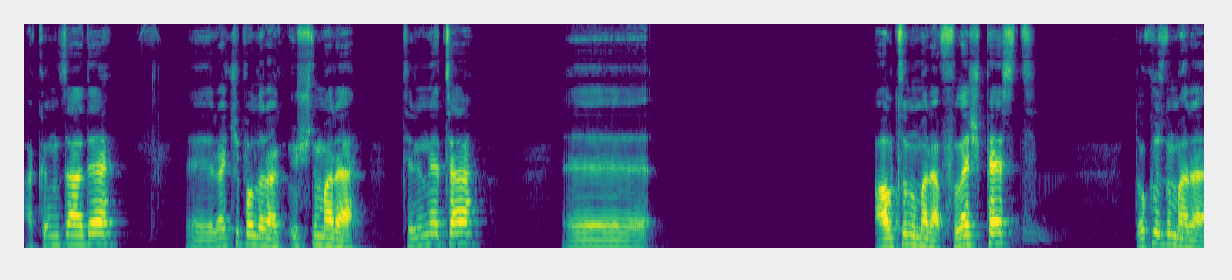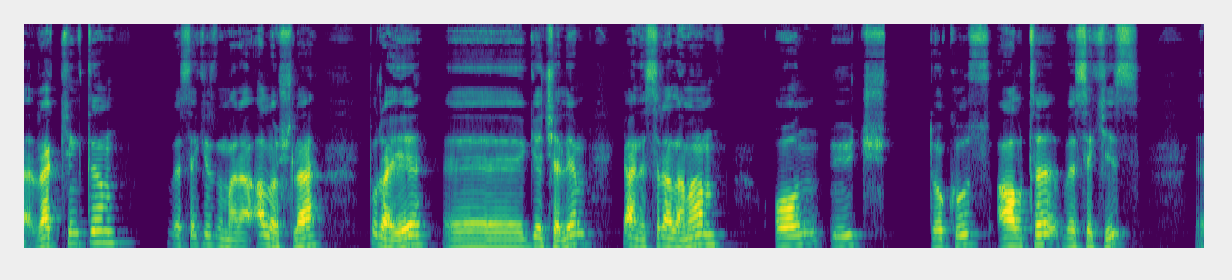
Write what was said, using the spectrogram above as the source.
Akınzade. E, rakip olarak 3 numara Trineta. Ee, 6 numara Flash Pest, 9 numara Rock Kingdom ve 8 numara Aloş'la burayı ee, geçelim. Yani sıralamam 10, 3, 9, 6 ve 8. Ee,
